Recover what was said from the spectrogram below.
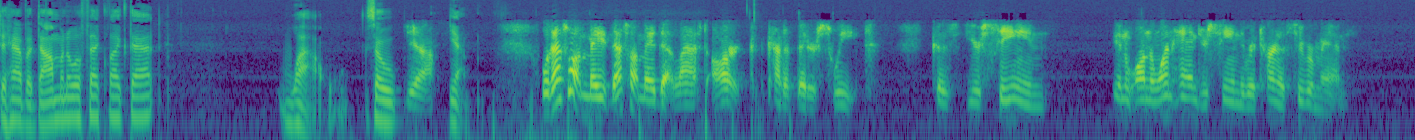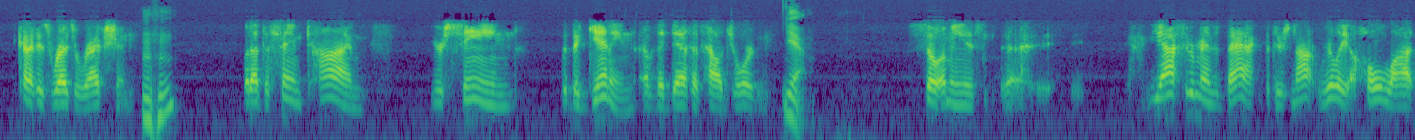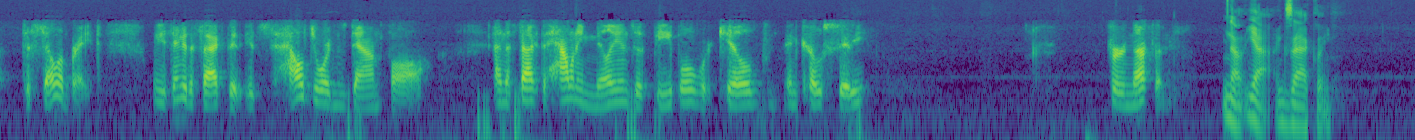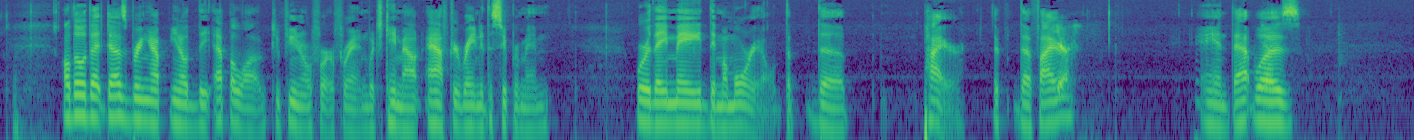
to have a domino effect like that, wow. So Yeah. yeah, Well, that's what made that's what made that last arc kind of bittersweet, because you're seeing, in on the one hand, you're seeing the return of Superman, kind of his resurrection, hmm but at the same time, you're seeing the beginning of the death of Hal Jordan. yeah, So I mean, it's uh, yeah, Superman's back, but there's not really a whole lot to celebrate when you think of the fact that it's Hal Jordan's downfall, and the fact that how many millions of people were killed in Coast City for nothing. no, yeah, exactly. Although that does bring up, you know, the epilogue to Funeral for a Friend, which came out after Reign of the Supermen, where they made the memorial, the the pyre, the the fire, Yes. and that was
